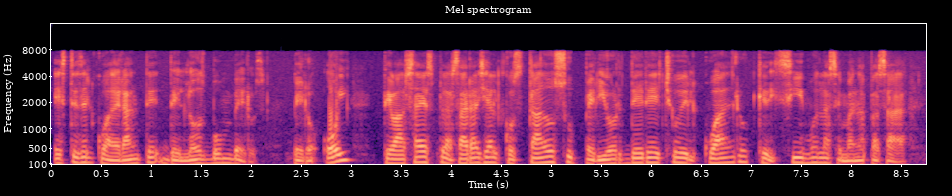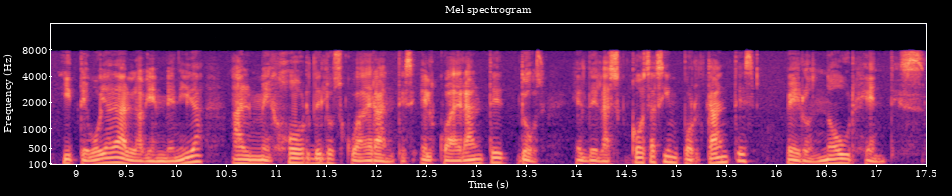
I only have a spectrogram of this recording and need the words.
Este es el cuadrante de los bomberos, pero hoy te vas a desplazar hacia el costado superior derecho del cuadro que hicimos la semana pasada y te voy a dar la bienvenida al mejor de los cuadrantes, el cuadrante 2, el de las cosas importantes pero no urgentes.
